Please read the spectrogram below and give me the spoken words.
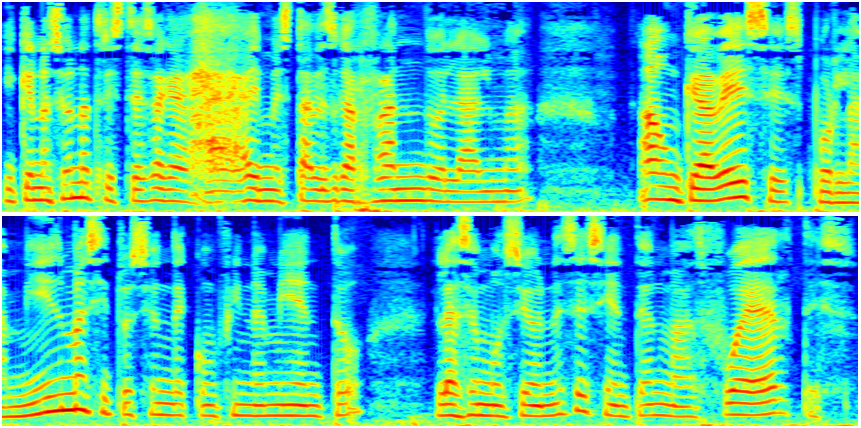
y que no sea una tristeza que me está desgarrando el alma, aunque a veces por la misma situación de confinamiento las emociones se sienten más fuertes.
